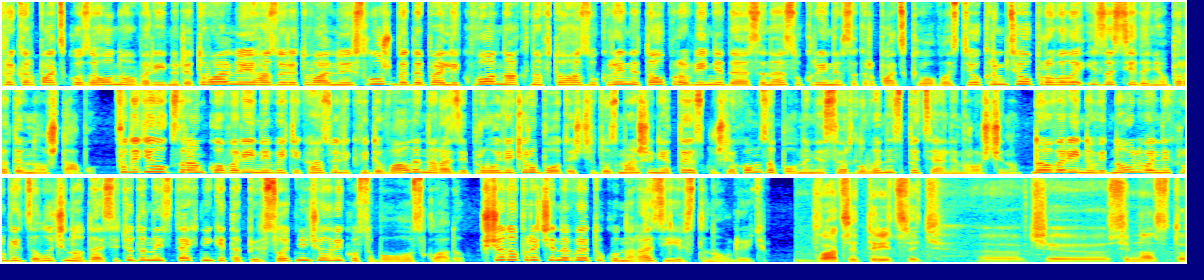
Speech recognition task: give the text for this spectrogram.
Прикарпатського загону аварійно-рятувальної газорятувальної служби, ДП «Лікво», НАК «Нафтогаз України» та управління ДСНС України в Закарпатській області. Окрім цього, провели і засідання оперативного штабу. В понеділок зранку аварійний витік газу ліквідували. Наразі проводять роботи щодо зменшення тиску шляхом заповнення свердловини спеціальним розчином. До аварійно-відновлювальних робіт залучено 10 одиниць техніки та півсотні чоловік особового складу. Щодо причини витоку, наразі її встановлюють. 20.30 е, 17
